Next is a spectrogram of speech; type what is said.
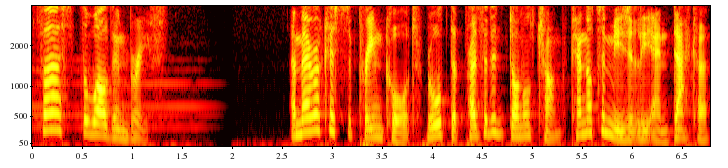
First, the world in brief. America's Supreme Court ruled that President Donald Trump cannot immediately end DACA,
